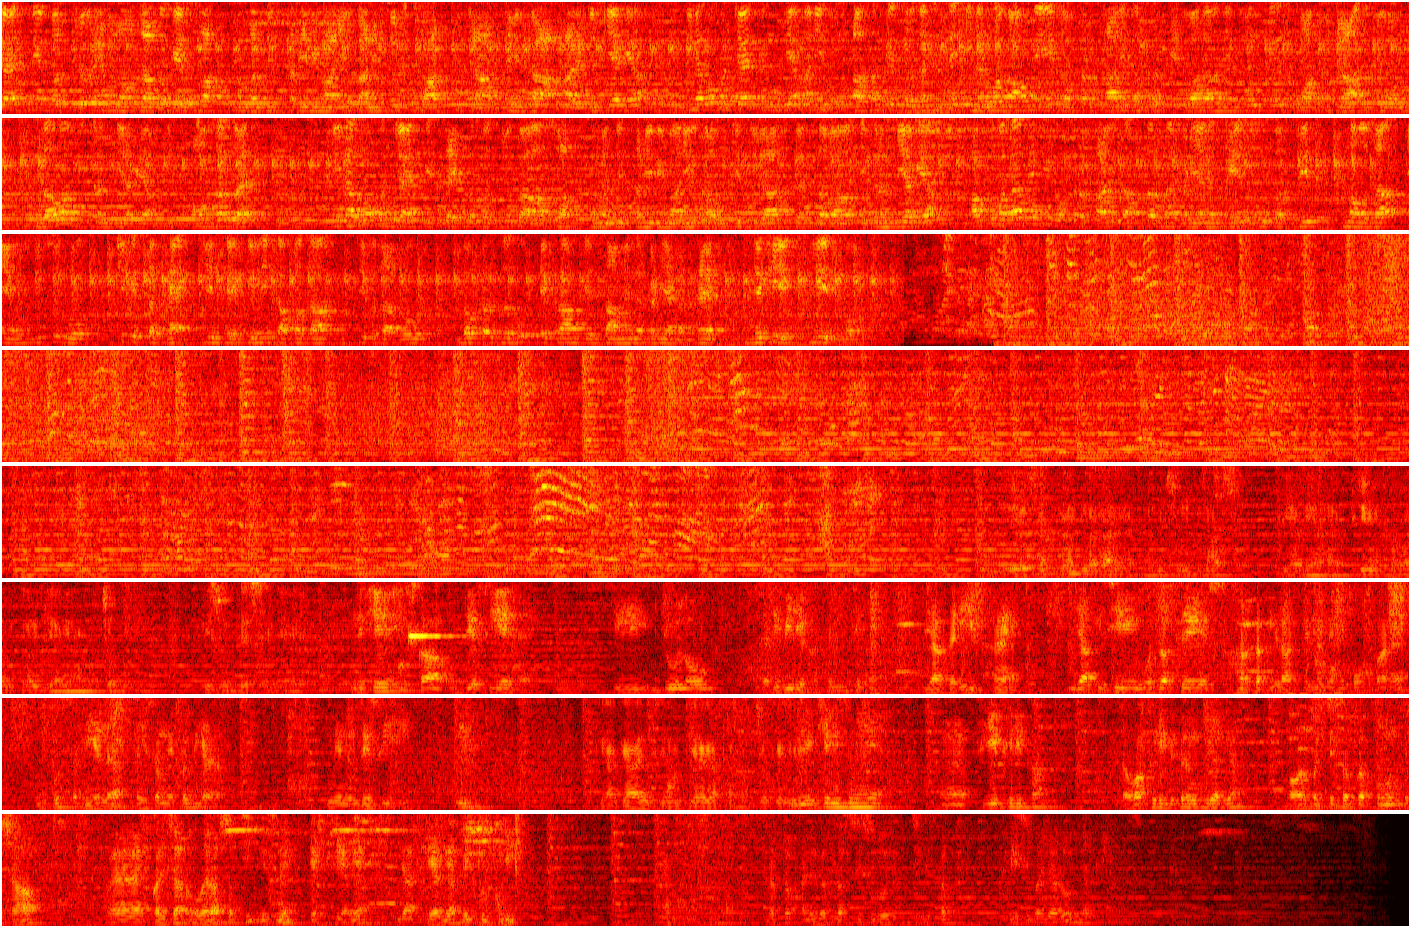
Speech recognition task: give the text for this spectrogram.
पंचायत में बच्चों एवं नवजातों के स्वास्थ्य संबंधित सभी बीमारियों का निःशुल्क स्वास्थ्य जाँच शिविर का आयोजन किया गया। इनरवा पंचायत के मुखिया अनिस आसम के सौजन्य से इनरवा गाँव में डॉक्टर खालिद अख्तर के द्वारा निःशुल्क स्वास्थ्य जाँच एवं दवा पंचायत के सैकड़ों बच्चों का स्वास्थ्य संबंधित सभी बीमारियों का उचित इलाज कर दवा वितरण किया गया। आपको बता दें कि डॉक्टर खालिद अख्तर नरकड़ियागंज के सुप्रसिद्ध नवजात एवं शिशु रोग चिकित्सक हैं, जिनके क्लिनिक का पता कृषि बाज़ार रोड डॉक्टर जहूर एकराम के सामने नरकड़ियागंज है। देखिए ये रिपोर्ट। निःशुल्क जाँच किया गया है। फ्री में दवा वितरण किया गया है बच्चों के लिए। किस उद्देश्य से किया गया देखिए इसका उद्देश्य ये है कि जो लोग गरीबी रेखा से नीचे हैं या गरीब हैं या किसी वजह से शहर तक इलाज के लिए नहीं पहुँच पा रहे हैं उनको सही इलाज सही समय पर दिया जा सके। मेन उद्देश्य यही क्या क्या इंतज़ाम किया गया था बच्चों के लिए? देखिए इसमें फ़ी फ्री था दवा फ्री वितरण किया गया और बच्चे सब का खून, पेशाब कल्चर वगैरह सब चीज़ इसमें टेस्ट किया गया, जाँच किया गया, बिल्कुल फ्री। डॉक्टर खाली दफ्तर शिशु रोग चिकित्सक पी सी बाज़ार रोड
